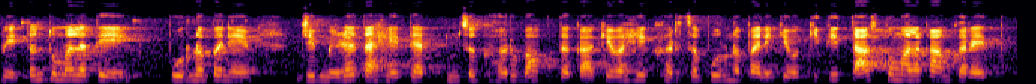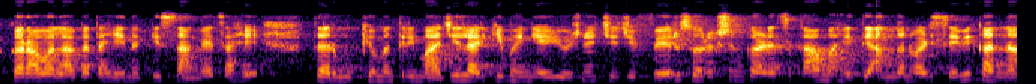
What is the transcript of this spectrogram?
वेतन तुम्हाला ते पूर्णपणे जे मिळत आहे त्यात तुमचं घर भागतं का? किंवा हे खर्च पूर्णपणे किंवा किती तास तुम्हाला काम कराय करावं लागत आहे हे नक्कीच सांगायचं आहे. तर मुख्यमंत्री माझी लाडकी बहीण या योजनेचे जे फेर संरक्षण करण्याचं काम आहे ते अंगणवाडी सेविकांना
